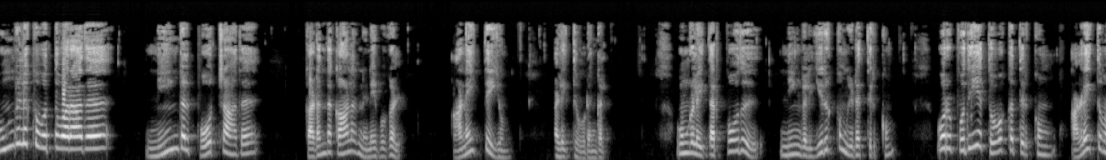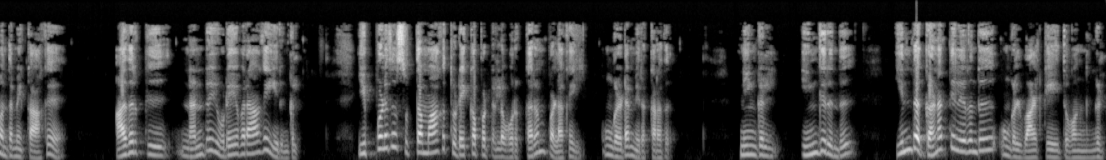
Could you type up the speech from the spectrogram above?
உங்களுக்கு ஒத்து வராத நீங்கள் போற்றாத கடந்த கால நினைவுகள் அனைத்தையும் அழித்து விடுங்கள். உங்களை தற்போது நீங்கள் இருக்கும் இடத்திற்கும் ஒரு புதிய துவக்கத்திற்கும் அழைத்து வந்தமைக்காக அதற்கு நன்றியுடையவராக இருங்கள். இப்பொழுது சுத்தமாக துடைக்கப்பட்டுள்ள ஒரு கரும்பலகை உங்களிடம் இருக்கிறது. நீங்கள் இங்கிருந்து இந்த கணத்திலிருந்து உங்கள் வாழ்க்கையை துவங்குங்கள்.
